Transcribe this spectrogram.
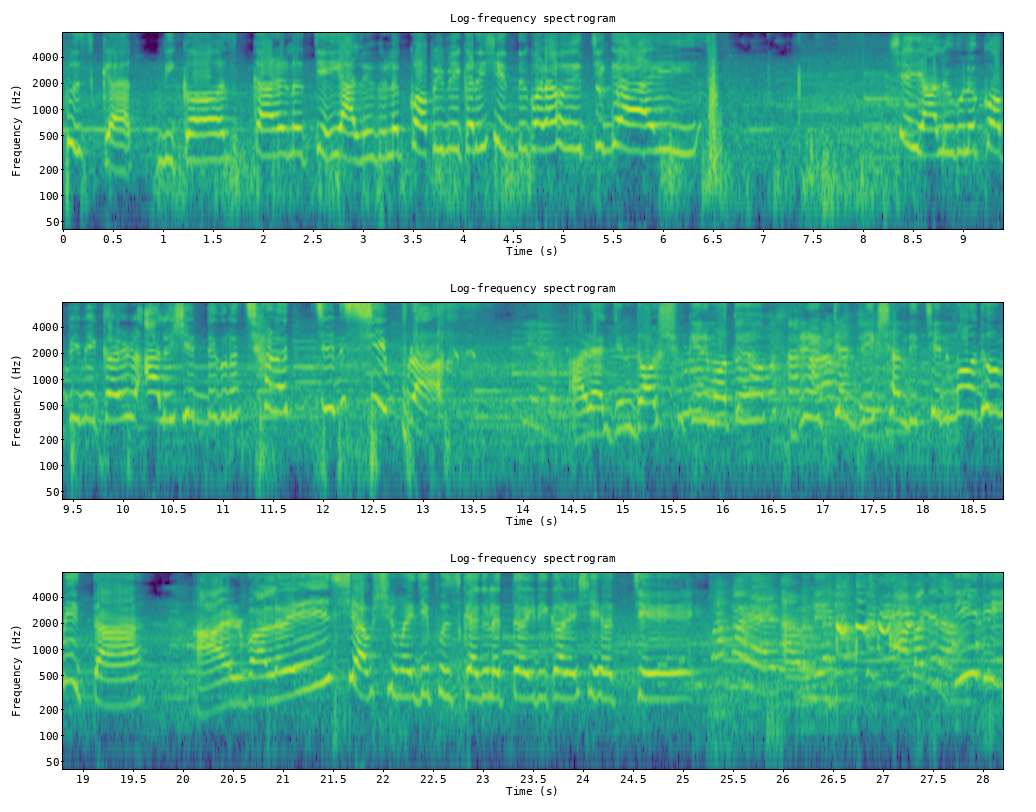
ফুচকা। বিকজ কারণ হচ্ছে এই আলুগুলো কপি মেকারে সিদ্ধ করা হয়েছে গাইস সেই আলুগুলো কপি মেকার আলু সিদ্ধগুলো ছাড়াচ্ছেন শিপ্রা। আর একজন দর্শকের মতো ডিরেক্টর ডিরেকশন দিচ্ছেন মধুমিতা। আর অলওয়েজ সব সময় যে ফুচকাগুলো তৈরি করে সে হচ্ছে আমাদের আমাদের দিদি।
